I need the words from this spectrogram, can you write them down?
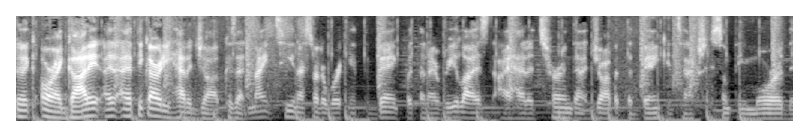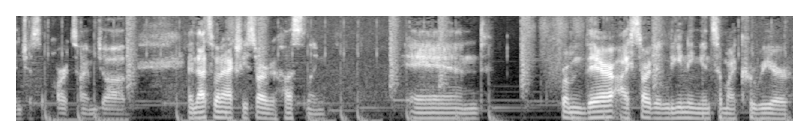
like, or I got it. I, I think I already had a job because at 19 I started working at the bank, but then I realized I had to turn that job at the bank into actually something more than just a part-time job, and that's when I actually started hustling. And from there, I started leaning into my career,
